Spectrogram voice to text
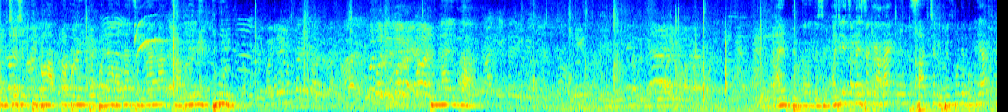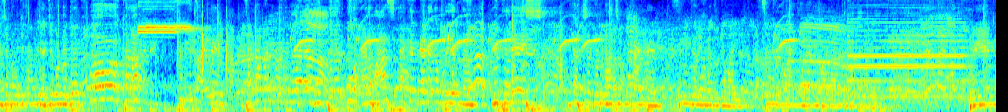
इच्छाशक्ती पण आतापर्यंत भल्या भल्या संघांना चाललेली धूळ. पुन्हा एकदा. कायम फिरताना दिसेल. अजय चढाईसाठी आलाय. सातच्या डिफेन्समध्ये बघूया कशा प्रकारची कामगिरी अजयकडून होते. ओ खराब अटेम चुकीचा झटापटीमध्ये परंतु टॅकल करण्याचा प्रयत्न. मिथिलेश याच्याकडून हा चुकीचा अटेम सिंगल गुणाची कमाई सिंगल पॉईंट प्रेम.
